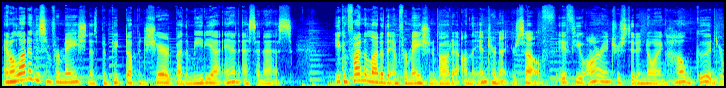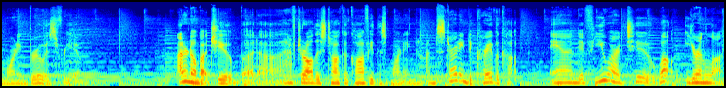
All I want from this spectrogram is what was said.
and a lot of this information has been picked up and shared by the media and SNS. You can find a lot of the information about it on the internet yourself if you are interested in knowing how good your morning brew is for you. I don't know about you, but uh, after all this talk of coffee this morning, I'm starting to crave a cup. And if you are too, well, you're in luck,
